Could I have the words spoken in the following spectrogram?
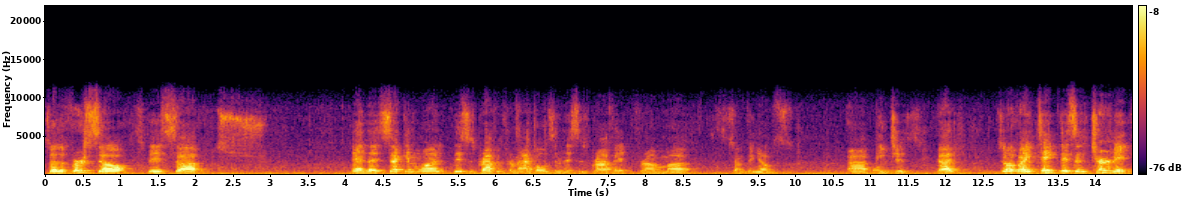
so the first cell this, uh, and the second one, this is profit from apples, and this is profit from uh, something else, uh, peaches. Okay? So if I take this and turn it,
